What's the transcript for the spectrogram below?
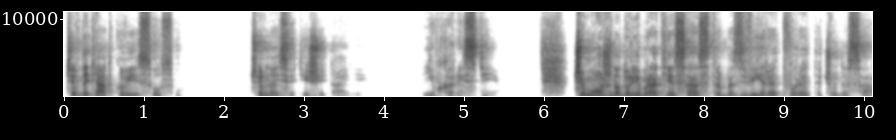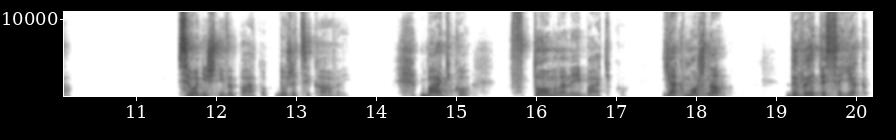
Чи в дитяткові Ісусу, чи в найсвятішій тайні Євхаристії. Чи можна, дорогі браті і сестри, без віри творити чудеса? Сьогоднішній випадок дуже цікавий. Батько, втомлений батько. Як можна дивитися, як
